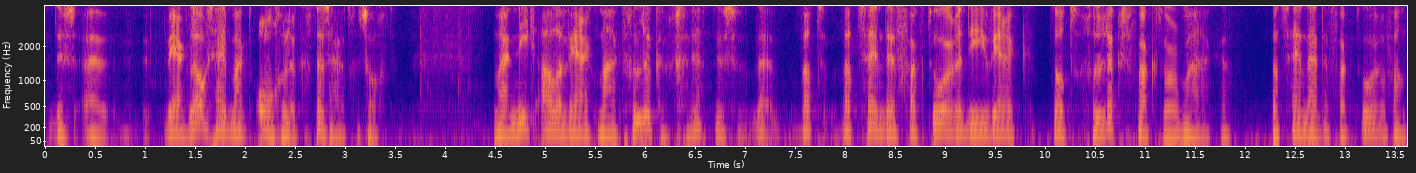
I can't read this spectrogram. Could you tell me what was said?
Dus eh, werkloosheid maakt ongelukkig, dat is uitgezocht. Maar niet alle werk maakt gelukkig. Hè? Dus eh, wat, wat zijn de factoren die werk tot geluksfactor maken? Wat zijn daar de factoren van?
